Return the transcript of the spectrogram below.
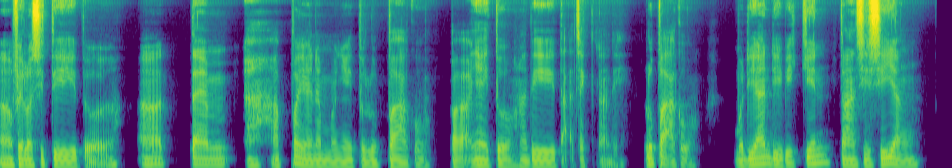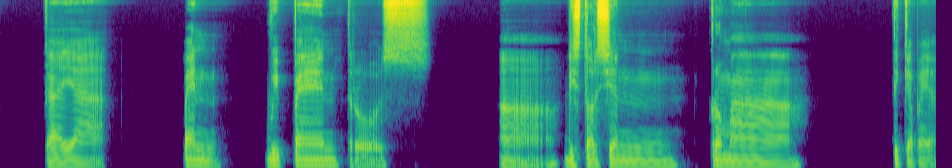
uh, velocity gitu. Uh, tem ah, apa ya namanya itu lupa aku. Pokoknya itu nanti tak cek nanti. Lupa aku. Kemudian dibikin transisi yang kayak pen, whip pen, terus uh, distortion kromatik apa ya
